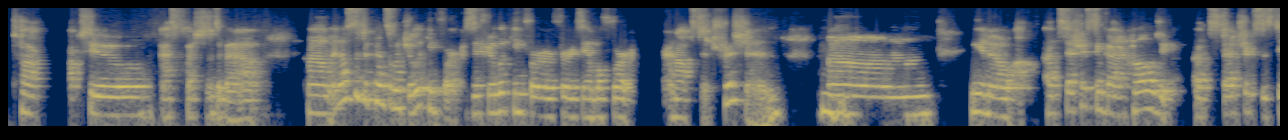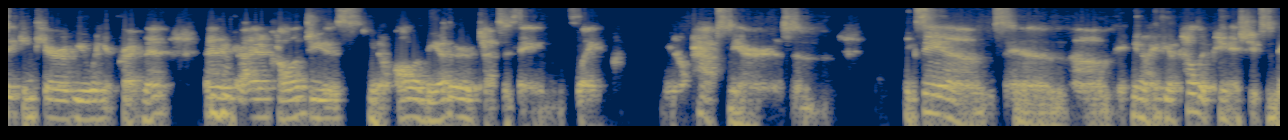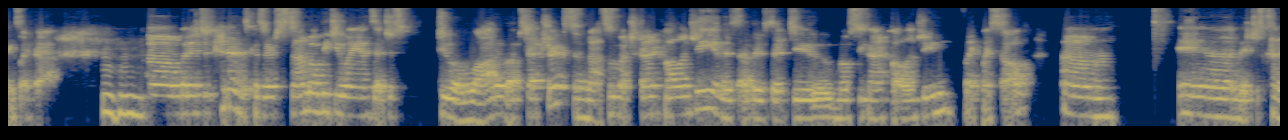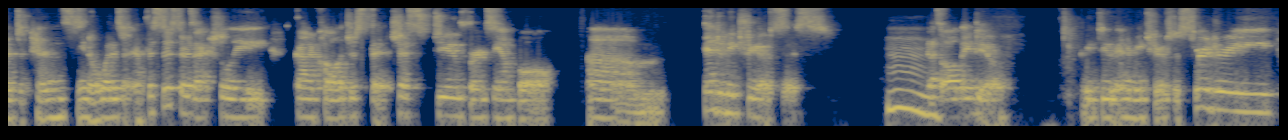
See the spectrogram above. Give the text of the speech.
talk to, ask questions about. Um, it also depends on what you're looking for. Because if you're looking for, for example, for an obstetrician, mm-hmm. um, you know, obstetrics and gynecology, obstetrics is taking care of you when you're pregnant, and mm-hmm. gynecology is, you know, all of the other types of things like, you know, pap smears and exams and, um, you know, if you have pelvic pain issues and things like that. Mm-hmm. Um, but it depends because there's some OBGYNs that just do a lot of obstetrics and not so much gynecology, and there's others that do mostly gynecology, like myself. Um, and it just kind of depends, you know, what is their emphasis. There's actually gynecologists that just do, for example, um, endometriosis. Mm. That's all they do. they do endometriosis surgery.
